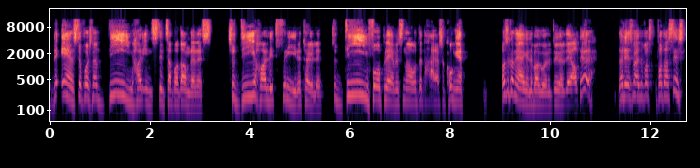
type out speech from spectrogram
Det eneste forskjellen er at de har innstilt seg på at det er annerledes. Så de har litt friere tøyler. Så de får opplevelsen av at dette her er så konge. Og så kan jeg egentlig bare gå rundt og gjøre det jeg alltid gjør. Det er det som er så fantastisk.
